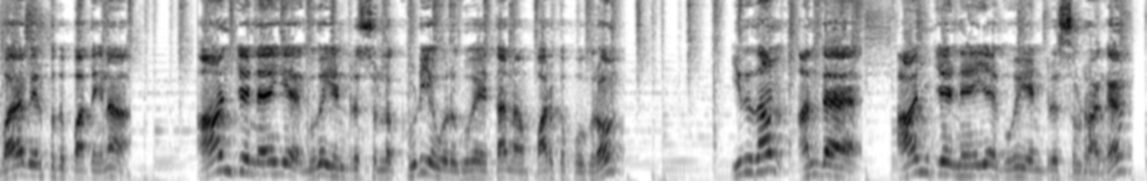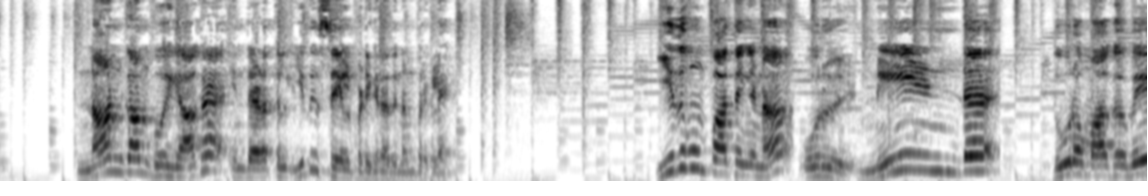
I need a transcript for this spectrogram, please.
வரவேற்பது பாத்தீங்கன்னா ஆஞ்சநேய குகை என்று சொல்லக்கூடிய ஒரு குகையை தான் நாம் பார்க்க போகிறோம். இதுதான் அந்த ஆஞ்சநேய குகை என்று சொல்றாங்க. நான்காம் குகையாக இந்த இடத்தில் இது செயல்படுகிறது நண்பர்களே. இதுவும் பார்த்தீங்கன்னா ஒரு நீண்ட தூரமாகவே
